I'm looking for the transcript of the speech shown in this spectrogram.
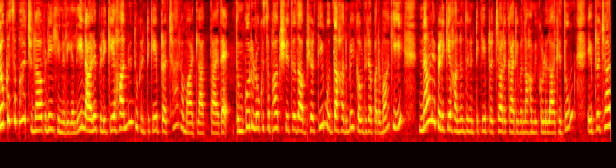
ಲೋಕಸಭಾ ಚುನಾವಣೆ ಹಿನ್ನೆಲೆಯಲ್ಲಿ ನಾಳೆ ಬೆಳಿಗ್ಗೆ ಹನ್ನೊಂದು ಗಂಟೆಗೆ ಪ್ರಚಾರ ಮಾಡಲಾಗ್ತಾ ಇದೆ. ತುಮಕೂರು ಲೋಕಸಭಾ ಕ್ಷೇತ್ರದ ಅಭ್ಯರ್ಥಿ ಮುದ್ದ ಹನುಮೇಗೌಡರ ಪರವಾಗಿ ನಾಳೆ ಬೆಳಿಗ್ಗೆ ಹನ್ನೊಂದು ಗಂಟೆಗೆ ಪ್ರಚಾರ ಕಾರ್ಯವನ್ನು ಹಮ್ಮಿಕೊಳ್ಳಲಾಗಿದ್ದು, ಈ ಪ್ರಚಾರ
